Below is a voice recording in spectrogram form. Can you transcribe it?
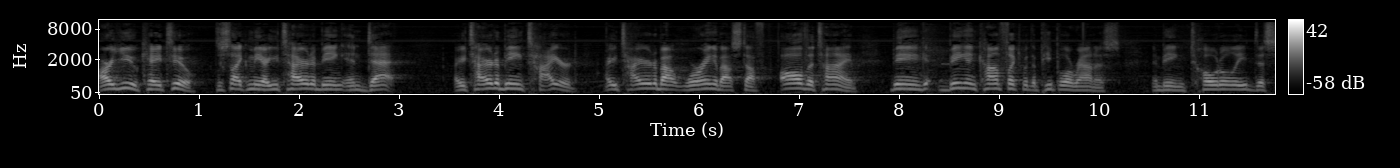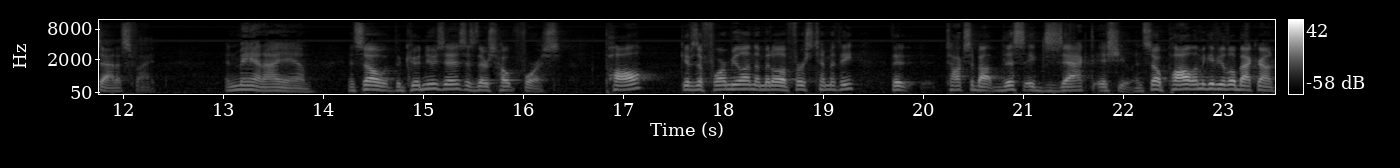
are you, K2, just like me, are you tired of being in debt? Are you tired of being tired? Are you tired about worrying about stuff all the time? Being, being in conflict with the people around us and being totally dissatisfied? And man, I am. And so the good news is, is there's hope for us. Paul gives a formula in the middle of 1 Timothy that talks about this exact issue. And so, Paul, let me give you a little background.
